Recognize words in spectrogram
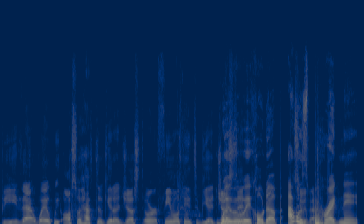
be that way, we also have to get adjust or females need to be adjusted. wait, wait. wait, Hold up. I was that. pregnant.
